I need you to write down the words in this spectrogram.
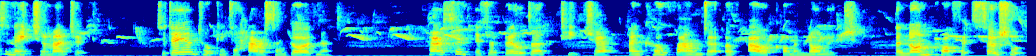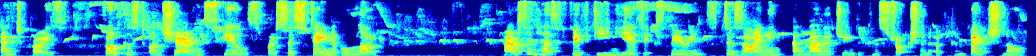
to Nature Magic. Today I'm talking to Harrison Gardner. Harrison is a builder, teacher, and co founder of Our Common Knowledge, the non profit social enterprise focused on sharing skills for a sustainable life. Harrison has 15 years' experience designing and managing the construction of conventional,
